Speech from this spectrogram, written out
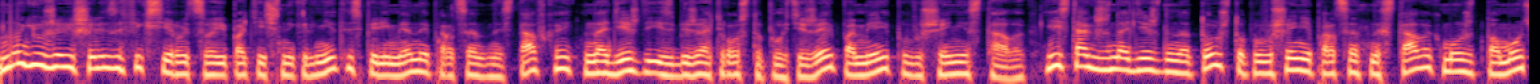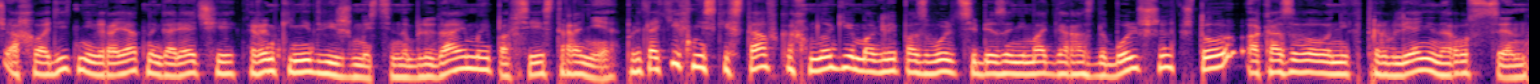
Многие уже решили зафиксировать свои ипотечные кредиты с переменной процентной ставкой в надежде избежать роста платежей по мере повышения ставок. Есть также надежда на то, что повышение процентных ставок может помочь охладить невероятно горячие рынки недвижимости, наблюдаемые по всей стране. При таких низких ставках многие могли позволить себе занимать гораздо больше, что оказывало некоторое влияние на рост цен.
